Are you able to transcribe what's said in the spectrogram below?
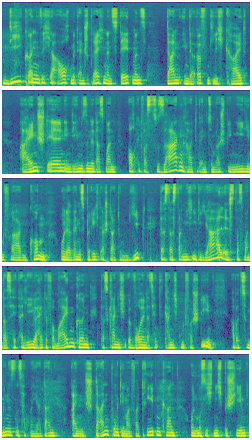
die können sich ja auch mit entsprechenden Statements dann in der Öffentlichkeit einstellen, in dem Sinne, dass man auch etwas zu sagen hat, wenn zum Beispiel Medienfragen kommen oder wenn es Berichterstattung gibt, dass das dann nicht ideal ist, dass man das lieber hätte vermeiden können. Das kann ich wollen, das kann ich gut verstehen. Aber zumindest hat man ja dann einen Standpunkt, den man vertreten kann und muss sich nicht beschämt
